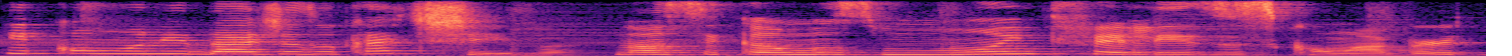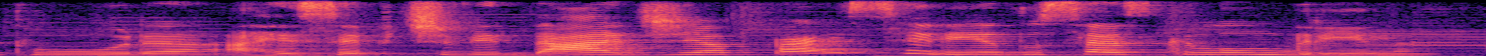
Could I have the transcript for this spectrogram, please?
e comunidade educativa. Nós ficamos muito felizes com a abertura, a receptividade e a parceria do Sesc Londrina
